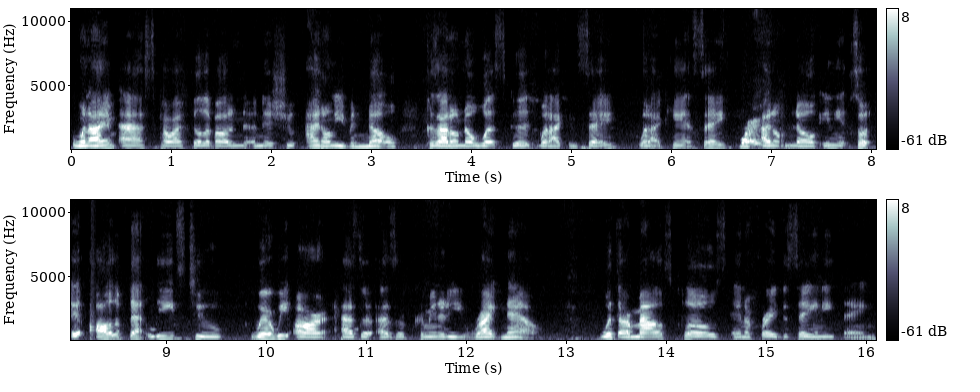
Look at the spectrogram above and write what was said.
When i am asked how i feel about an, an issue i don't even know because i don't know what's good what i can say what i can't say. Right. i don't know any so it, all of that leads to where we are as a as a community right now with our mouths closed and afraid to say anything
